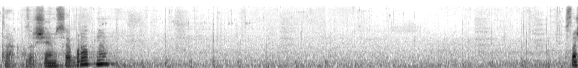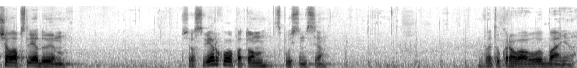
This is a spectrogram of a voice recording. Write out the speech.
Так, возвращаемся обратно. Сначала обследуем все сверху, а потом спустимся в эту кровавую баню.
